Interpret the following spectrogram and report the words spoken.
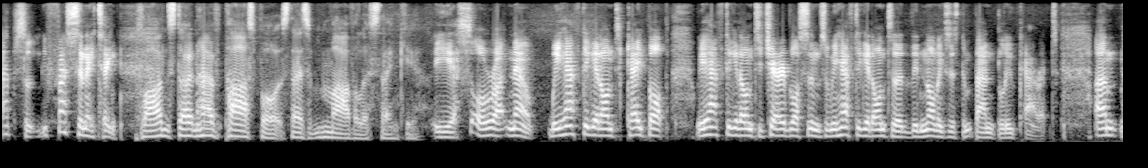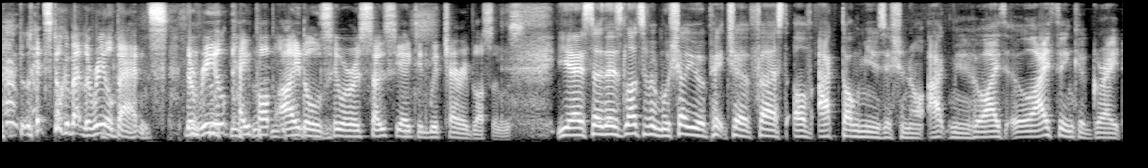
Absolutely fascinating. Plants don't have passports. That's marvelous. Thank you. Yes, all right. Now, we have to get on to K pop, we have to get on to Cherry Blossoms, and we have to get on to the non existent band Blue Carrot. Um, let's talk about the real bands, the real K pop idols who are associated with Cherry Blossoms. Yeah, so there's lots of them. We'll show you a picture first of Akdong musician or Akmu, who I who I think are great.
